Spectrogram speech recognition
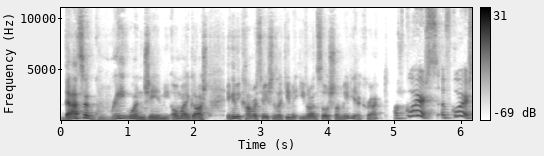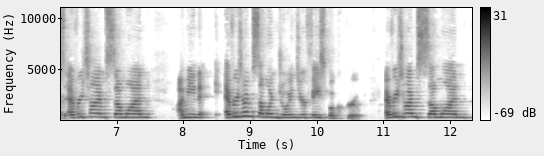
That's a great one, Jamie. Oh my gosh. It can be conversations like even, even on social media, correct? Of course. Of course. Every time someone, I mean, every time someone joins your Facebook group, every time someone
